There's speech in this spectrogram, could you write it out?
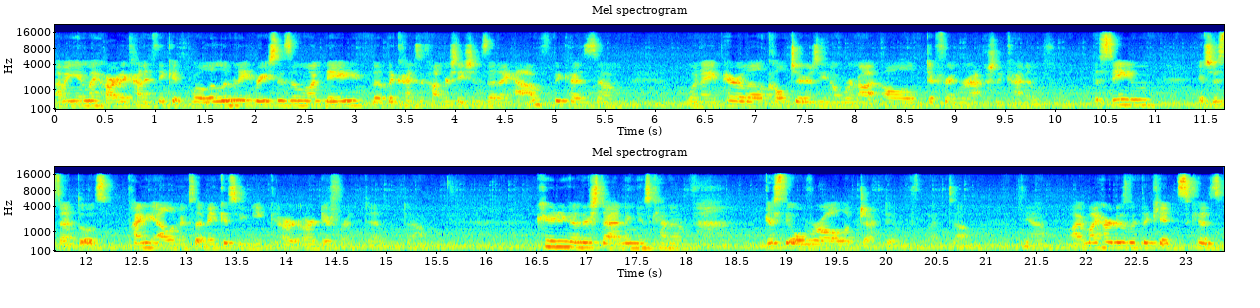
I mean, in my heart, I kind of think it will eliminate racism one day, the, the kinds of conversations that I have, because um, when I parallel cultures, you know, we're not all different, we're actually kind of the same. It's just that those tiny elements that make us unique are, are different. And um, creating understanding is kind of, I guess, the overall objective. But um, yeah, I, my heart is with the kids because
